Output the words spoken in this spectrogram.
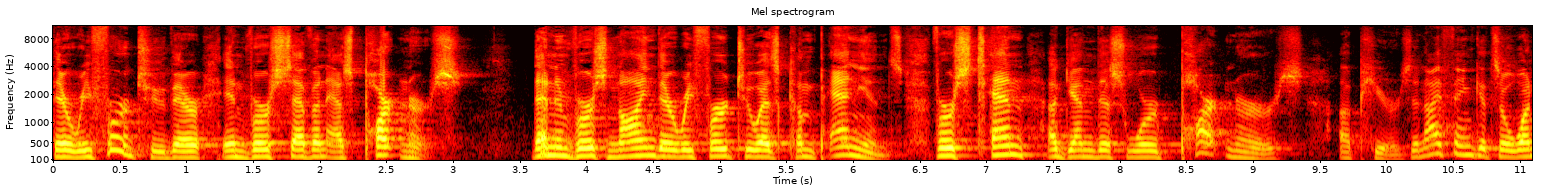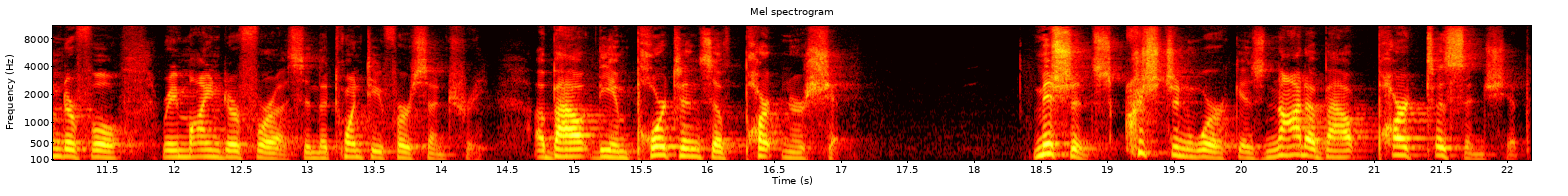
they're referred to there in verse 7 as partners. Then in verse 9, they're referred to as companions. Verse 10, again, this word partners appears. And I think it's a wonderful reminder for us in the 21st century about the importance of partnership. Missions, Christian work is not about partisanship,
